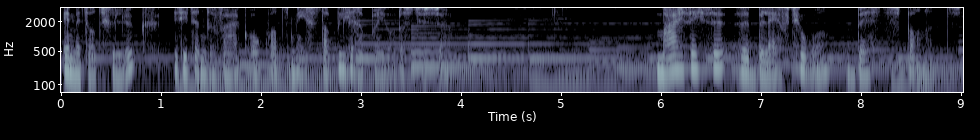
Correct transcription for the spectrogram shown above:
En met wat geluk zitten er vaak ook wat meer stabielere periodes tussen. Maar, zegt ze, het blijft gewoon best spannend.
